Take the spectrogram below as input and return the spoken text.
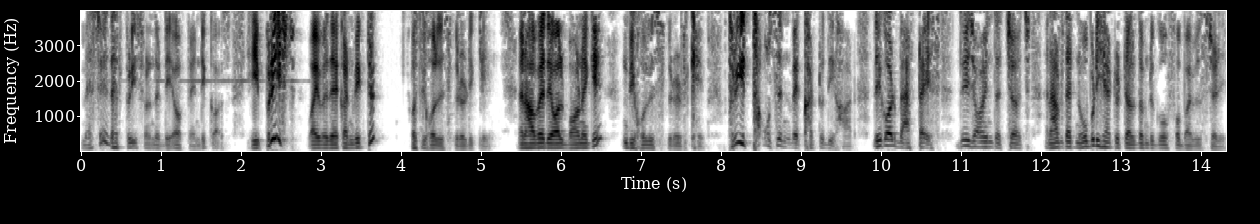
message that preached on the day of Pentecost. He preached. Why were they convicted? Because the Holy Spirit came. And how were they all born again? The Holy Spirit came. 3,000 were cut to the heart. They got baptized. They joined the church. And after that, nobody had to tell them to go for Bible study.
